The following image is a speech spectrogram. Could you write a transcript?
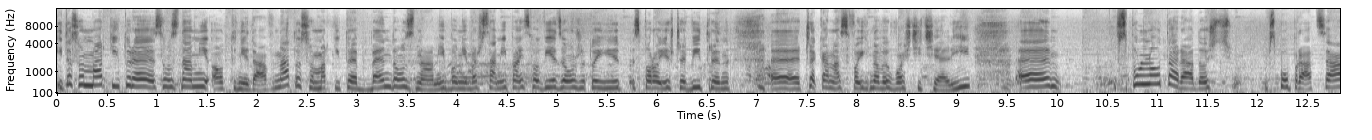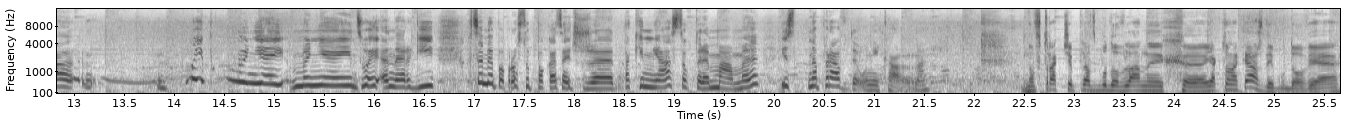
I to są marki, które są z nami od niedawna, to są marki, które będą z nami, ponieważ sami Państwo wiedzą, że tutaj sporo jeszcze witryn e, czeka na swoich nowych właścicieli. E, wspólnota, radość, współpraca, mniej, mniej złej energii. Chcemy po prostu pokazać, że takie miasto, które mamy, jest naprawdę unikalne. No w trakcie prac budowlanych, e, jak to na każdej budowie,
